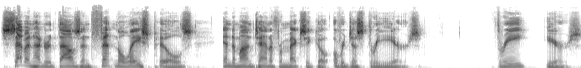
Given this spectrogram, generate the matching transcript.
700,000 fentanyl laced pills into Montana from Mexico over just three years. Three years.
